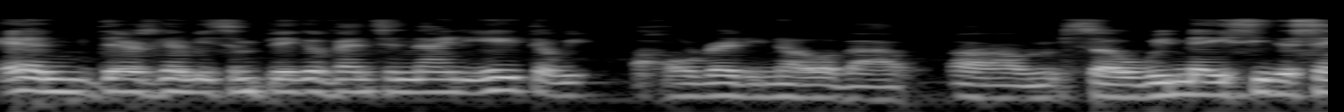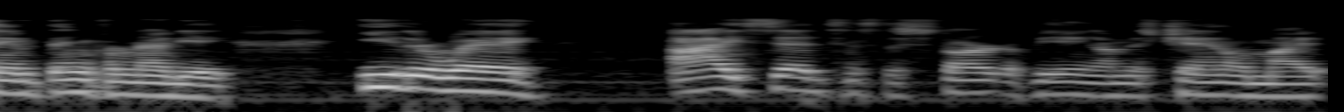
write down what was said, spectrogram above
and there's going to be some big events in 98 that we already know about. Um, so we may see the same thing from 98. Either way, I said since the start of being on this channel, my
